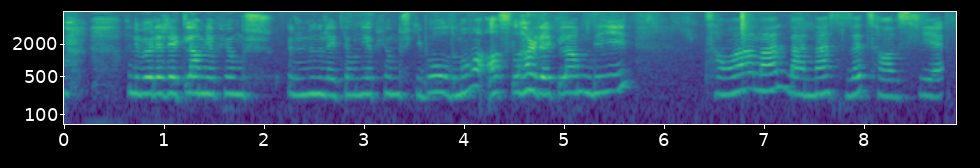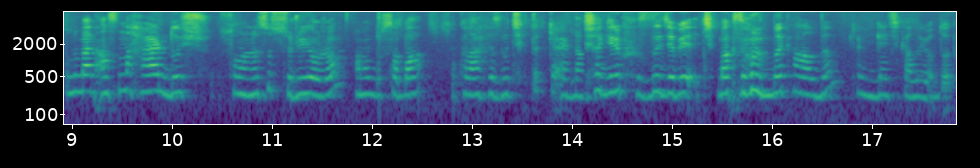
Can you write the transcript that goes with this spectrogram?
hani böyle reklam yapıyormuş, ürünün reklamını yapıyormuş gibi oldum ama asla reklam değil. Tamamen benden size tavsiye. Bunu ben aslında her duş sonrası sürüyorum. Ama bu sabah o kadar hızlı çıktık ki evden. Duşa girip hızlıca bir çıkmak zorunda kaldım. Çünkü geç kalıyorduk.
